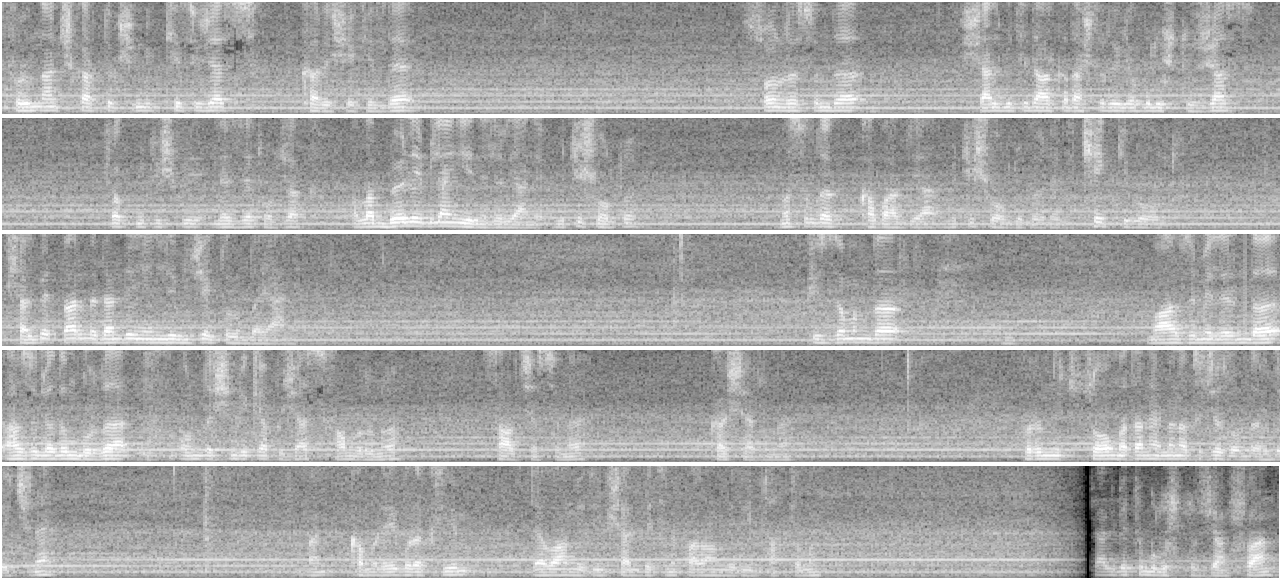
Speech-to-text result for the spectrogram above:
Fırından çıkarttık şimdi keseceğiz. kare şekilde. Sonrasında şerbeti de arkadaşlarıyla buluşturacağız. Çok müthiş bir lezzet olacak. Allah böyle bilen yenilir yani. Müthiş oldu. Nasıl da kabardı ya. Müthiş oldu böyle. Kek gibi oldu. Şerbet vermeden de yenilebilecek durumda yani. Pizzamın da malzemelerini de hazırladım burada. Onu da şimdilik yapacağız. Hamurunu, salçasını, kaşarını. Fırının içi soğumadan hemen atacağız onları da içine. Ben kamerayı bırakayım. Devam edeyim. Şerbetini falan vereyim tatlımın. Şerbeti buluşturacağım şu an.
